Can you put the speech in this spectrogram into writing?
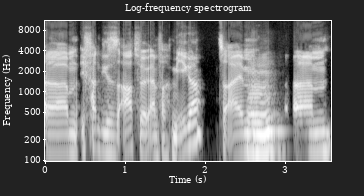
ähm, ich fand dieses Artwork einfach mega. Zu einem, mhm. ähm,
